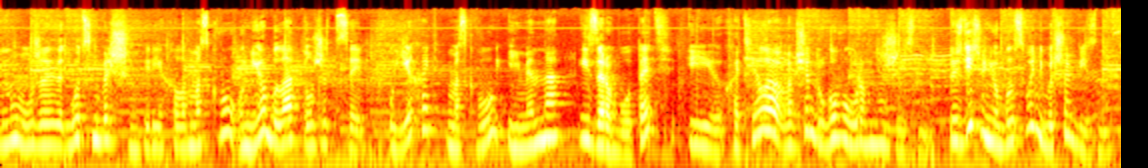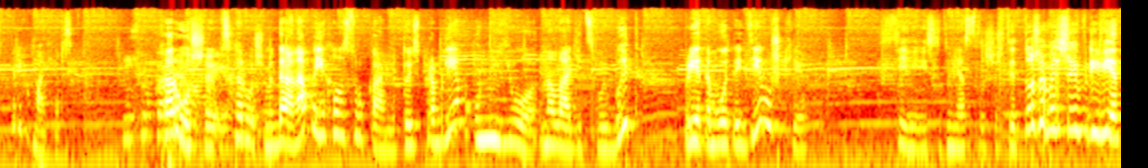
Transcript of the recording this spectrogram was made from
ну, уже год с небольшим переехала в Москву. У нее была тоже цель – уехать в Москву именно и заработать, и хотела вообще другого уровня жизни. То есть здесь у нее был свой небольшой бизнес, парикмахерская. Ну, с руками Хорошие, с хорошими. Да, она поехала с руками. То есть проблем у нее наладить свой быт, при этом у этой девушки Ксения, если ты меня слышишь, тебе тоже большой привет.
